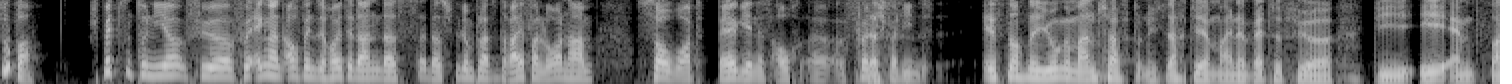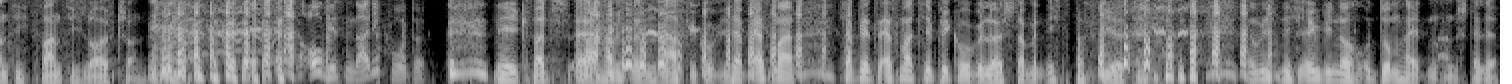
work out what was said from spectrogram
Super. Spitzenturnier für, für England, auch wenn sie heute dann das, das Spiel um Platz drei verloren haben. So what? Belgien ist auch äh, völlig das verdient. Ist noch eine junge Mannschaft und ich sag dir, meine Wette für die EM 2020 läuft schon. oh, wie ist denn da die Quote? Nee, Quatsch, äh, habe ich noch nicht nachgeguckt. Ich habe erstmal, ich habe jetzt erstmal Tipico gelöscht, damit nichts passiert. damit ich nicht irgendwie noch Dummheiten anstelle.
